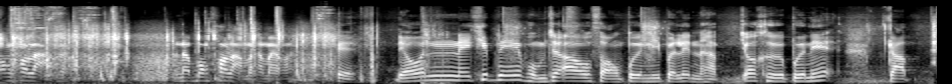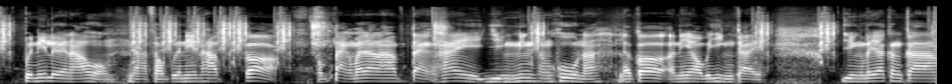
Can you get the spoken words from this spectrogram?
บ้องข้าวหลามเนี่ยมันเอาบ้องข้าวหลามมาทำไมวะโอเคเดี๋ยวในคลิปนี้ผมจะเอาสองปืนนี้ไปเล่นนะครับ ก็คือปืนนี้กับปืนนี้เลยนะครับผมนะสองปืนนี้นะครับ ก็ผมแต่งไว้แล้วนะครับ แต่งให้ยิงนิ่งทั้งคู่นะ แล้วก็อันนี้เอาไว้ยิงไกล ยิงระยะกลาง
